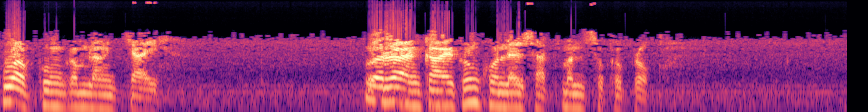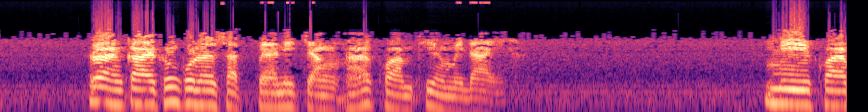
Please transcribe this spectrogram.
ควบคุมกำลังใจ ว่าร่างกายของคนและสัตว์มันสกปรก ร่างกายของคนและสัตว์แปรนิจังหาความเที่ยงไม่ได้ มีความ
